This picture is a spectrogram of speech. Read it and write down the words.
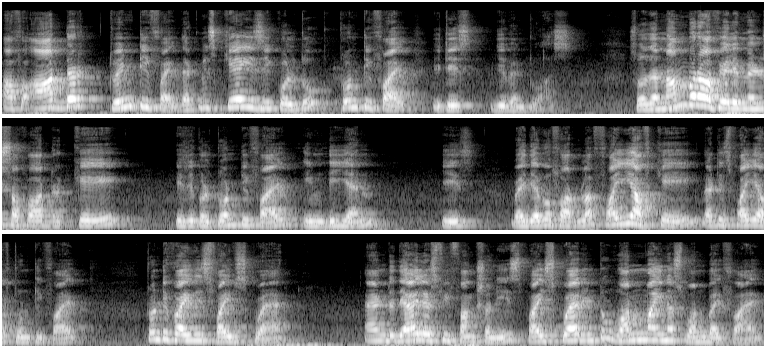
of order 25, that means k is equal to 25, it is given to us. So the number of elements of order k is equal to 25 in Dn is by the above formula phi of k that is phi of 25 25 is 5 square and the Euler's phi function is phi square into 1 minus 1 by 5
